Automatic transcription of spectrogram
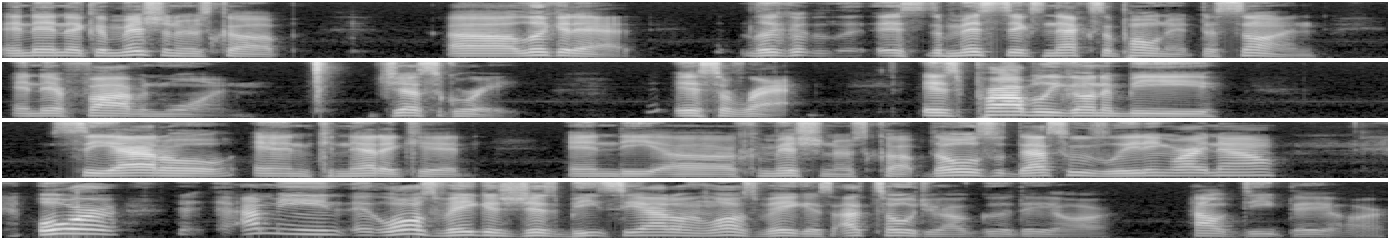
and then the Commissioner's Cup. Uh, look at that. Look, it's the Mystics' next opponent, the Sun, and they're five and one. Just great it's a wrap. It's probably going to be Seattle and Connecticut in the uh, Commissioner's Cup. Those that's who's leading right now. Or I mean, Las Vegas just beat Seattle and Las Vegas. I told you how good they are, how deep they are.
